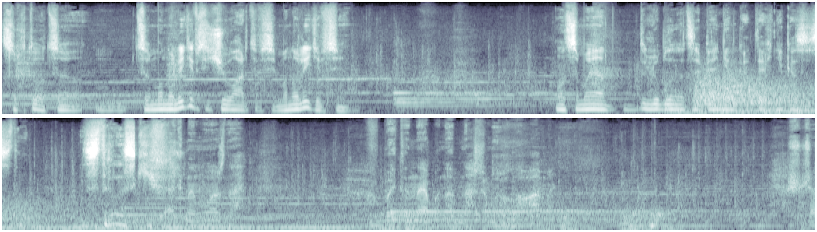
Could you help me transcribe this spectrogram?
Це хто? Це. Це монолітівці чи вартівці? Монолітівці. Оце моя улюблена ця піанінка, техніка з стрілисків. Так не можна вбити небо над нашими головами. Що?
